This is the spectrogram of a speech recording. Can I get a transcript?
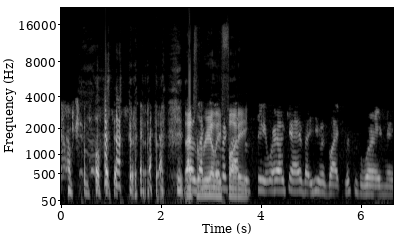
comfortable with it." That's like, really funny. We're okay, but he was like, "This is worrying me."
